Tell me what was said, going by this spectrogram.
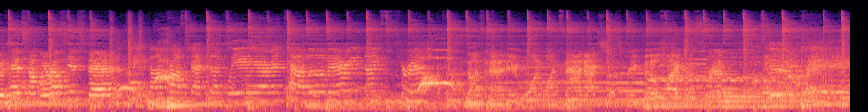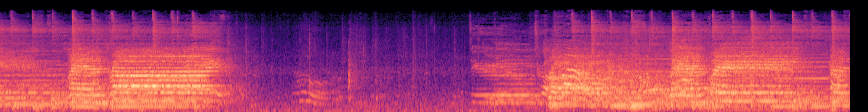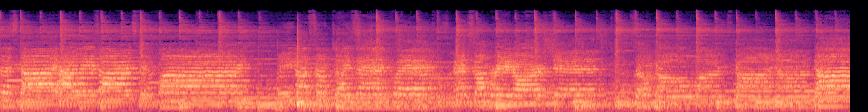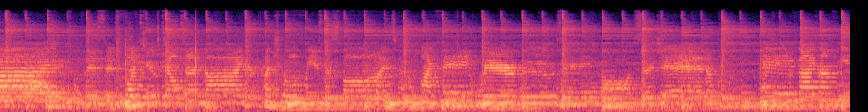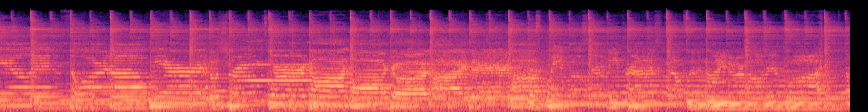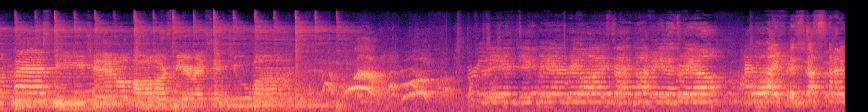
could head somewhere else instead. Take a prop check to clear and have a very nice trip. Does anyone want Xanax? Just Land right. Do drugs.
